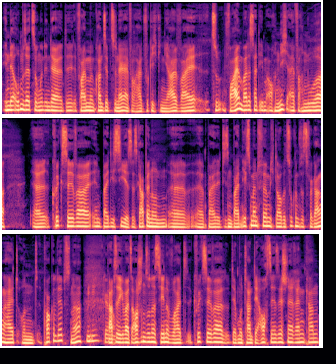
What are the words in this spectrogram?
in der Umsetzung und in der, de- vor allem konzeptionell einfach halt wirklich genial, weil zu, vor allem, weil das halt eben auch nicht einfach nur äh, Quicksilver in, bei DC ist. Es gab ja nun äh, äh, bei diesen beiden X-Men-Filmen, ich glaube Zukunft ist Vergangenheit und Apocalypse, ne? genau. Gab es ja jeweils auch schon so eine Szene, wo halt Quicksilver, der Mutant, der auch sehr, sehr schnell rennen kann,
